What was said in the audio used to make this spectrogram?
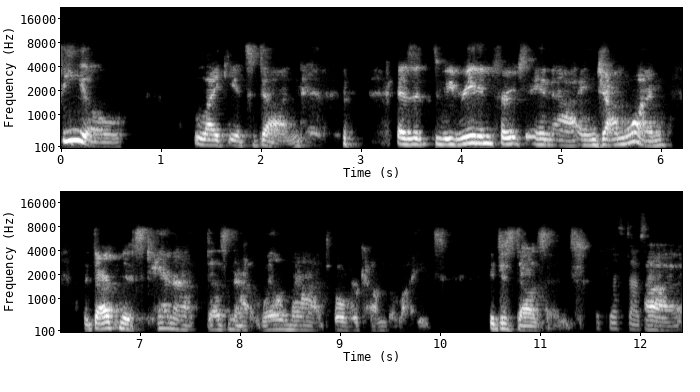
feel like it's done. As it, we read in first in uh, in John one, the darkness cannot, does not, will not overcome the light. It just doesn't. It just doesn't. Uh,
